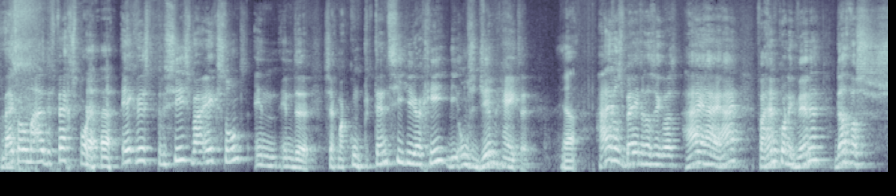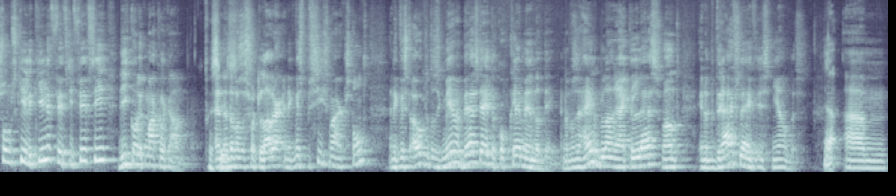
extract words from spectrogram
wij komen uit de vechtsport. ik wist precies waar ik stond in, in de zeg maar, competentiehierarchie die onze gym heette. Ja. Hij was beter dan ik was. Hij, hij, hij. Van hem kon ik winnen. Dat was soms kiele kiele, 50-50. Die kon ik makkelijk aan. Precies. En dat was een soort ladder. En ik wist precies waar ik stond. En ik wist ook dat als ik meer mijn best deed, dan kon ik klimmen in dat ding. En dat was een hele belangrijke les. Want in het bedrijfsleven is het niet anders. Ja. Um,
